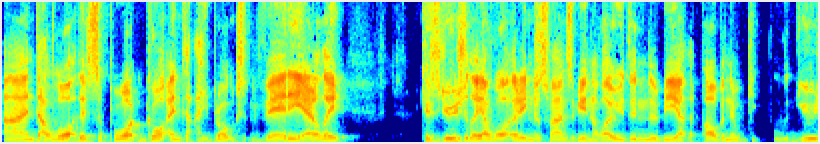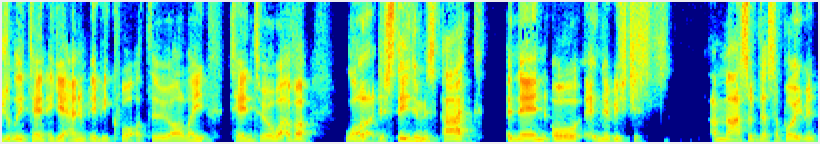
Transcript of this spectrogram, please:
And a lot of the support got into Ibrox very early because usually a lot of Rangers fans are being allowed and they'll be at the pub and they'll usually tend to get in at maybe quarter to or like 10 to or whatever. A lot, of the stadium is packed and then, oh, and it was just a massive disappointment.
